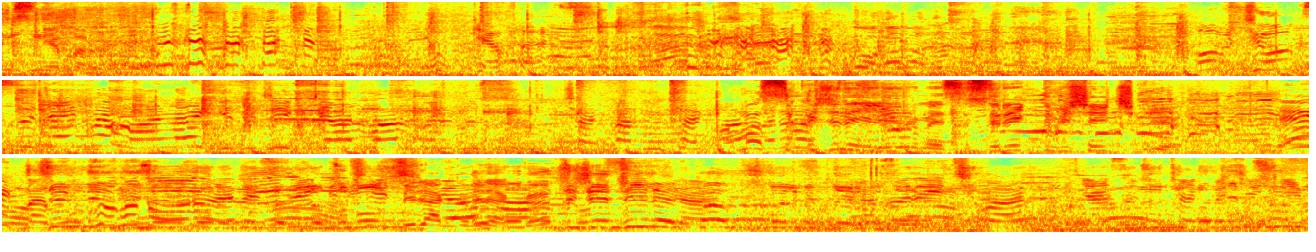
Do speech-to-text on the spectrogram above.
Aynısını yaparım. yapar. Of çok sıcak ve hala gidecek yer var. Böyle bir sürü uçaklar uçaklar. Ama var sıkıcı değil yürümesi. Sürekli bir şey çıkıyor. Evet bak bu konu doğru evet. Sürekli bir şey Bir dakika bir dakika. Ya Böyle içi var. Gel seni uçakla çekeyim.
